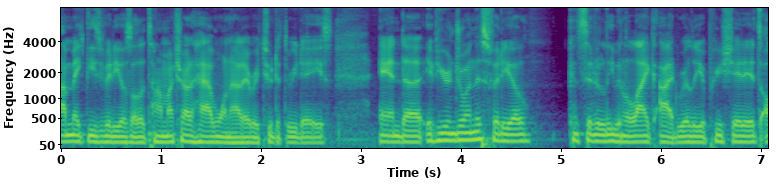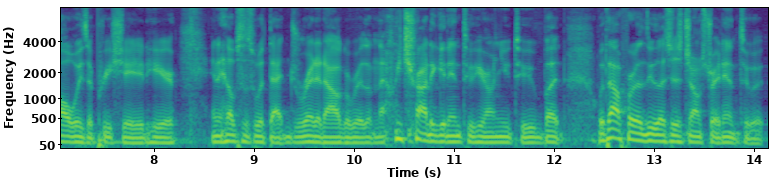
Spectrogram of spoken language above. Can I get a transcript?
I make these videos all the time. I try to have one out every two to three days. And uh, if you're enjoying this video, consider leaving a like. I'd really appreciate it. It's always appreciated here. And it helps us with that dreaded algorithm that we try to get into here on YouTube. But without further ado, let's just jump straight into it.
